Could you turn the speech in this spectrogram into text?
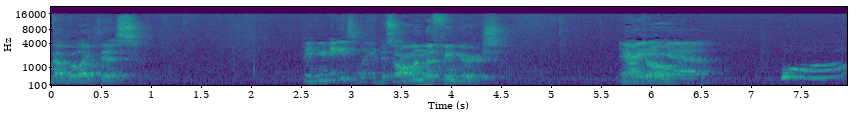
Now go like this. Bend your knees, William. It's all in the fingers. There now you go. go.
